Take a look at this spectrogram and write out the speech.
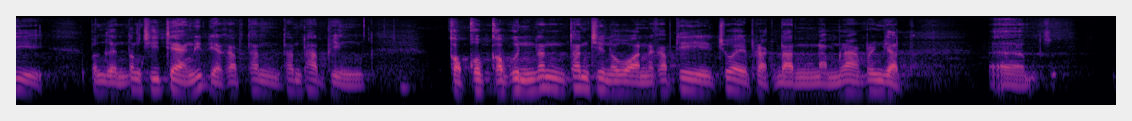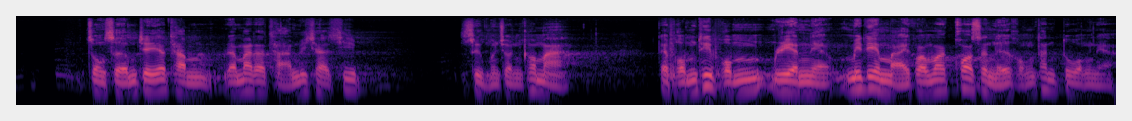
ที่บังเอิญต้องชี้แจงนิดเดียวครับท่านท่านพาดพิงขอบขอบขอบคุณท่านท่านชินวรนะครับที่ช่วยผลักดันนำร่างพระราชบัญญัติเอ่อส่งเสริมจริยธรรมและมาตรฐานวิชาชีพสื่อมวลชนเข้ามา แต่ผมที่ผมเรียนเนี่ยไม่ได้หมายความว่าข้อเสนอของท่านตวงเนี่ย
